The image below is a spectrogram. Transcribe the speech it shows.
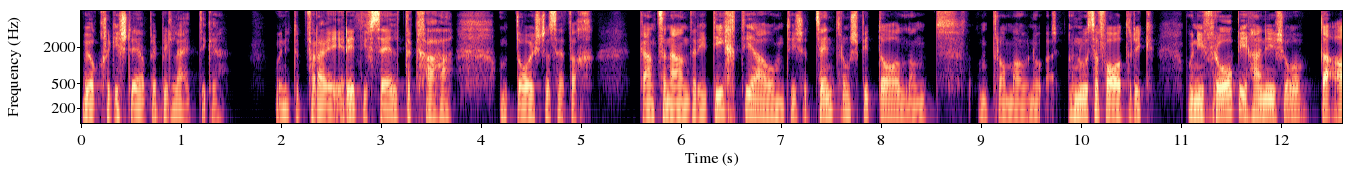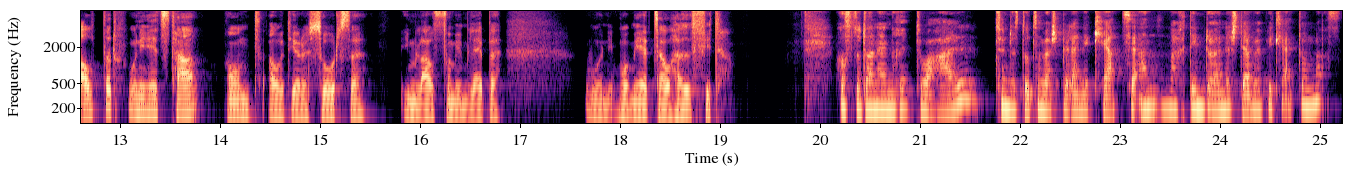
Wirkliche Sterbebegleitungen. wo ich dort relativ selten hatte. Und da ist das einfach ganz eine andere Dichte auch und ist ein Zentrumsspital und, und darum auch eine Herausforderung. Wo ich froh bin, habe ich schon das Alter, das ich jetzt habe und auch die Ressourcen im Laufe von meinem Leben, wo, wo mir jetzt auch helfen. Hast du dann ein Ritual? Zündest du zum Beispiel eine Kerze an, nachdem du eine Sterbebegleitung machst?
